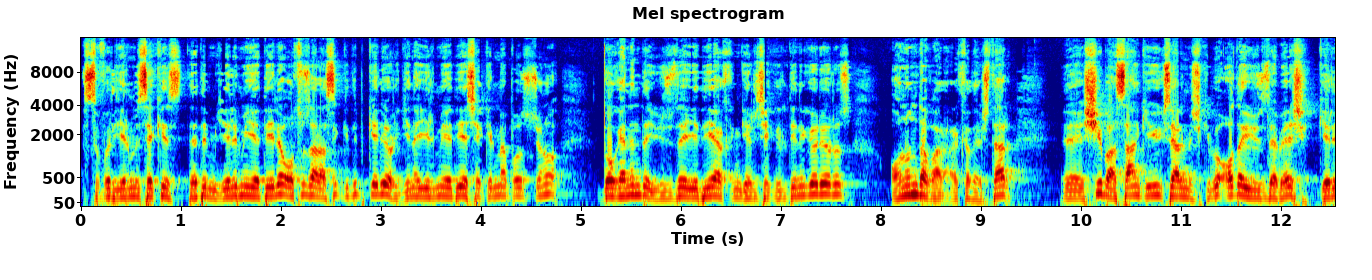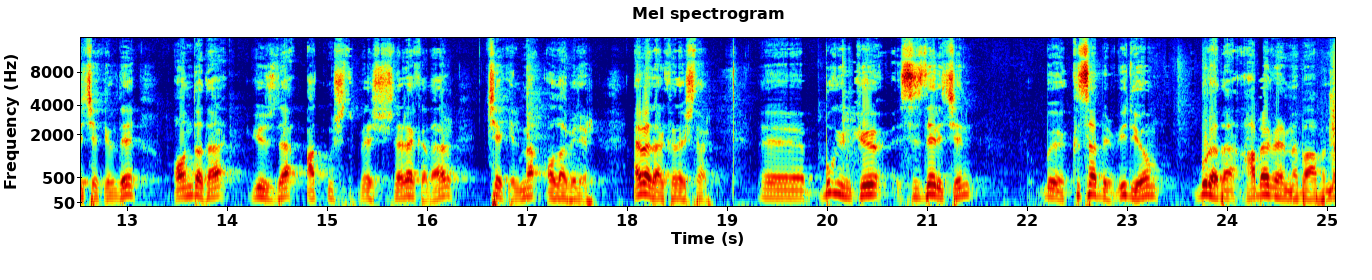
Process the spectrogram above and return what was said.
0.28 dedim 27 ile 30 arası gidip geliyor. Yine 27'ye çekilme pozisyonu Doge'nin de %7'ye yakın geri çekildiğini görüyoruz. Onun da var arkadaşlar. E, Shiba sanki yükselmiş gibi o da %5 geri çekildi. Onda da %65'lere kadar çekilme olabilir. Evet arkadaşlar e, bugünkü sizler için böyle kısa bir videom burada haber verme babında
